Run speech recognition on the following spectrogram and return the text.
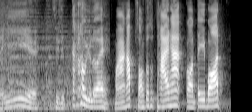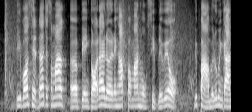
นี่49 อยู่เลย มาครับ 2 ตัวสุดท้ายนะฮะ ก่อนตีบอส ตีบอสเสร็จน่าจะสามารถเอ่อเปลี่ยนเกาะได้เลยนะครับ ประมาณ 60 เลเวล หรือเปล่าไม่รู้เหมือนกัน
